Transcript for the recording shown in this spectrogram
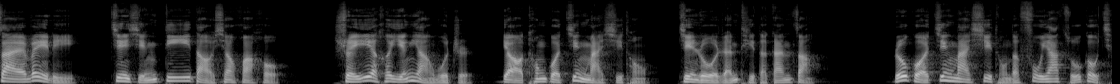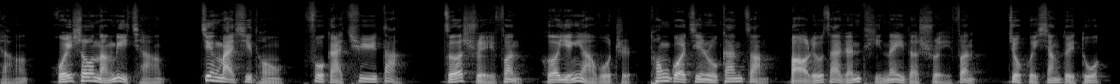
在胃里进行第一道消化后，水液和营养物质要通过静脉系统进入人体的肝脏。如果静脉系统的负压足够强，回收能力强。静脉系统覆盖区域大，则水分和营养物质通过进入肝脏保留在人体内的水分就会相对多。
